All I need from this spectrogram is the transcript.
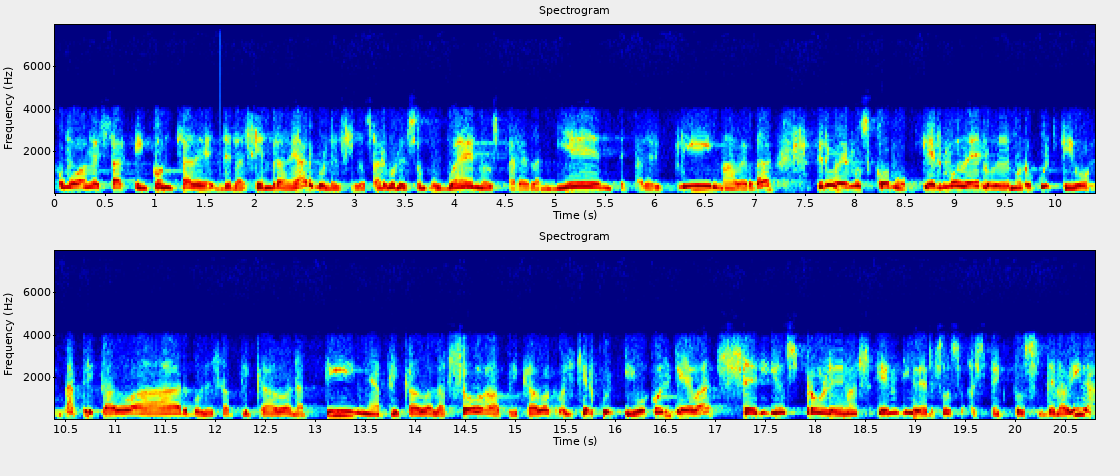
¿cómo van a estar en contra de, la siembra de árboles? Los árboles son muy buenos para el ambiente, para el clima, ¿verdad? Pero vemos cómo el modelo de monocultivo aplicado a árboles, aplicado a la piña, aplicado a la soja, aplicado a cualquier cultivo, conlleva serios problemas en diversos aspectos de la vida,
